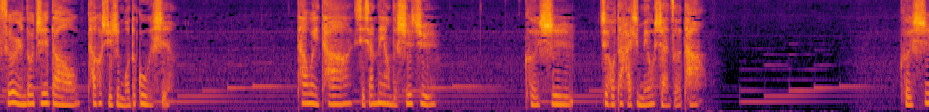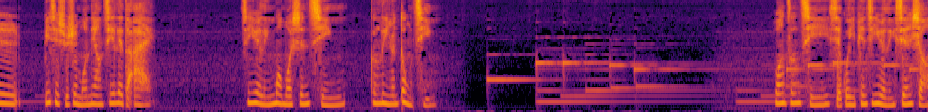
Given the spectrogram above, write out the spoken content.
所有人都知道他和徐志摩的故事，他为他写下那样的诗句。可是最后他还是没有选择他。可是比起徐志摩那样激烈的爱。金岳霖默默深情，更令人动情。汪曾祺写过一篇《金岳霖先生》，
